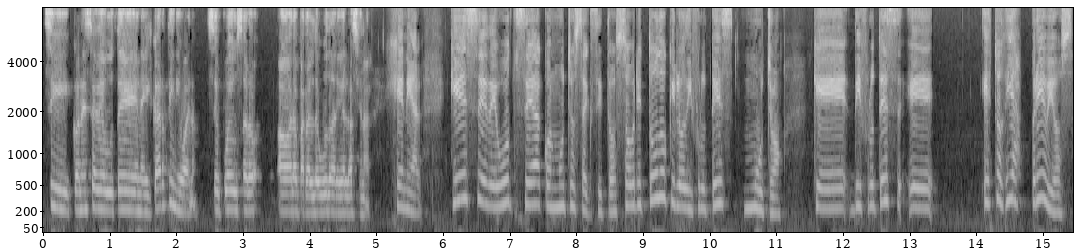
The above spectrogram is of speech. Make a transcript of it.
Sí, con ese debuté en el karting y bueno, se puede usar ahora para el debut a nivel nacional. Genial. Que ese debut sea con muchos éxitos, sobre todo que lo disfrutes mucho, que disfrutes eh, estos días previos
